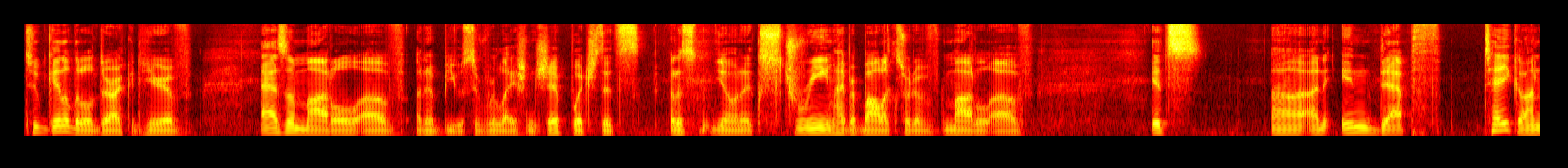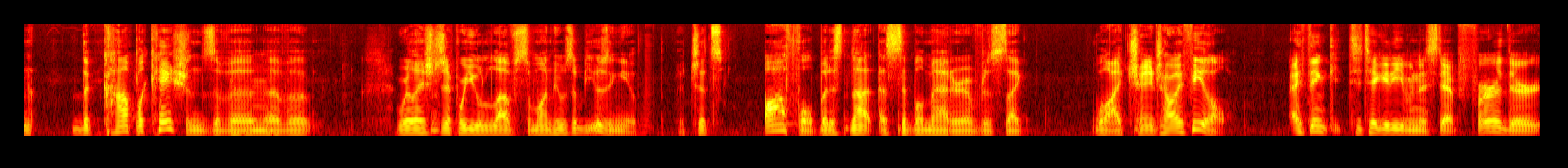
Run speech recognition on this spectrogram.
to get a little dark in here of as a model of an abusive relationship, which that's you know an extreme hyperbolic sort of model of. It's uh, an in-depth take on the complications of a of a relationship where you love someone who's abusing you, which it's awful, but it's not a simple matter of just like, well, I change how I feel. I think to take it even a step further,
